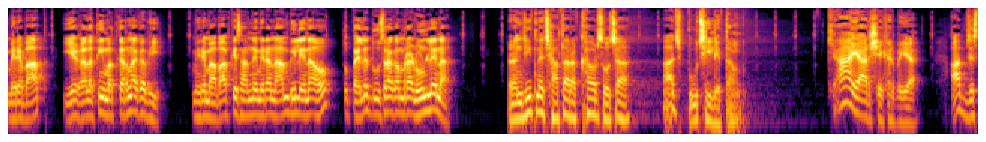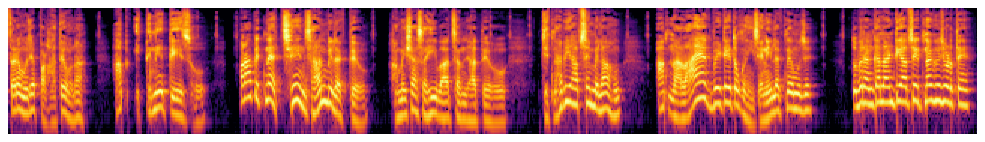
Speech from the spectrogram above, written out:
मेरे बाप ये गलती मत करना कभी। मेरे माँ बाप के सामने मेरा नाम भी लेना हो तो पहले दूसरा कमरा ढूंढ लेना। रंजीत ने छाता रखा और सोचा आज पूछ ही लेता हूँ। क्या यार शेखर भैया आप जिस तरह मुझे पढ़ाते हो ना आप इतने तेज हो और आप इतने अच्छे इंसान भी लगते हो। हमेशा सही बात समझाते हो। जितना भी आपसे मिला हूँ, आप नालायक बेटे तो कहीं से नहीं लगते मुझे। तो फिर अंकल आंटी आपसे इतना क्यों जुड़ते हैं?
